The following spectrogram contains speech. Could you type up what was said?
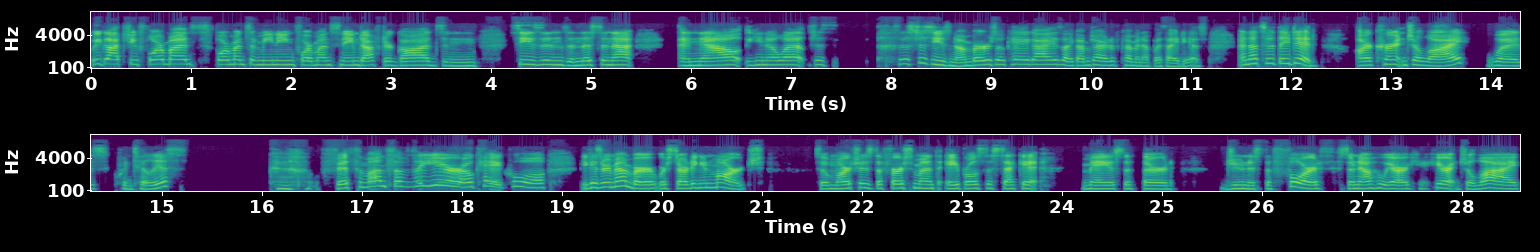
we got you four months, four months of meaning, four months named after gods and seasons and this and that. And now, you know what? Just let's just use numbers, okay, guys? Like I'm tired of coming up with ideas. And that's what they did. Our current July was Quintilius. Fifth month of the year. Okay, cool. Because remember, we're starting in March. So March is the first month, April's the second, May is the third, June is the fourth. So now who we are here at July,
